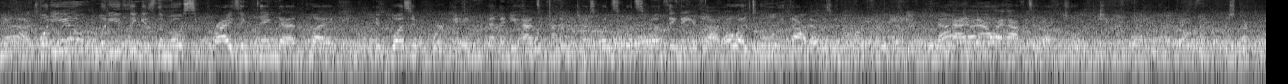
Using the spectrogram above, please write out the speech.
yeah, What do you What do you think is the most surprising thing that like it wasn't working, and then you had to kind of adjust? What's What's one thing that you thought, oh, I totally thought that was going to work for me, Yeah, and yeah, now yeah. I have to like totally change my my perspective.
